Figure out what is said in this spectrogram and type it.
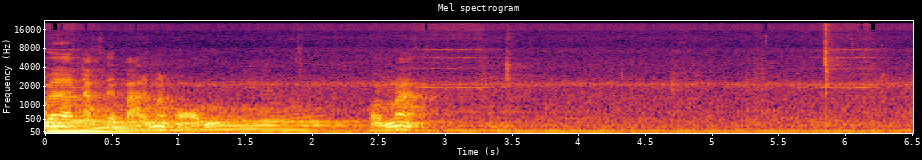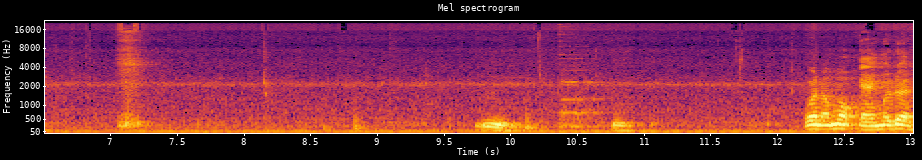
เวลาตักใส่ปากมันหอม หอมมาก อืมอืม ว่าน้ำหม้อแกงมาด้วย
